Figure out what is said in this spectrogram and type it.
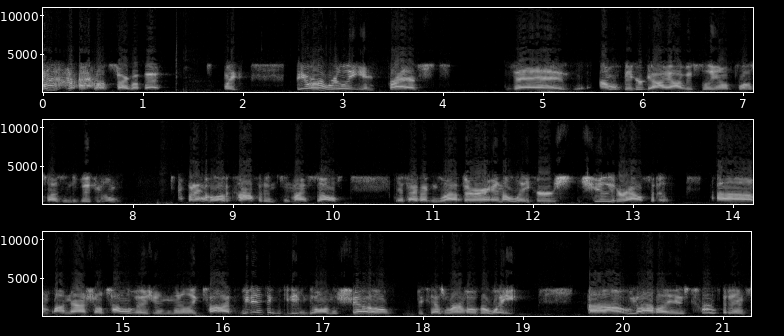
sorry about that. Like they were really impressed that I'm a bigger guy. Obviously, I'm a plus size individual, but I have a lot of confidence in myself. In fact, I can go out there in a Lakers cheerleader outfit um, on national television, and they're like, Todd, we didn't think we could even go on the show because we're overweight. Uh, we don't have any of this confidence,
